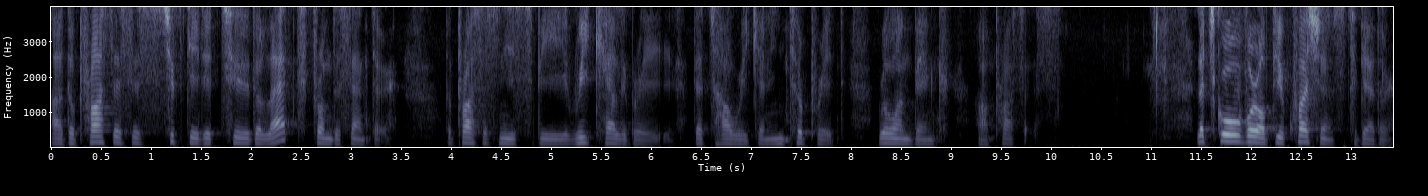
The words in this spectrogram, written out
uh, the process is shifted to the left from the center. The process needs to be recalibrated. That's how we can interpret Rowan Bank uh, process. Let's go over a few questions together.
